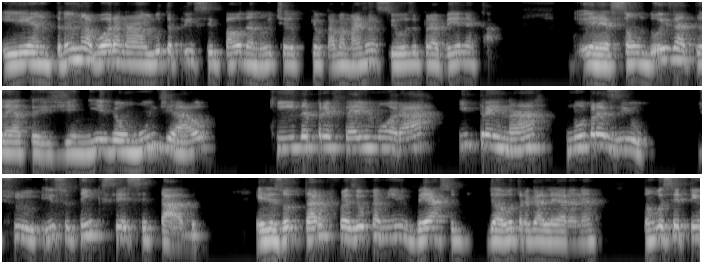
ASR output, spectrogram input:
E entrando agora na luta principal da noite, que eu estava mais ansioso para ver, né, cara? é, são dois atletas de nível mundial que ainda preferem morar e treinar no Brasil. Isso, isso tem que ser citado. Eles optaram por fazer o caminho inverso da outra galera, né? Então você tem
